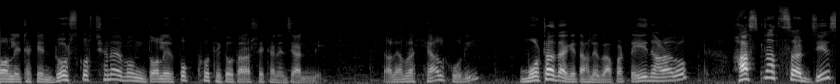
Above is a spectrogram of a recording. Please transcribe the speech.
দল এটাকে এন্ডোর্স করছে না এবং দলের পক্ষ থেকেও তারা সেখানে যাননি। তাহলে আমরা খেয়াল করি, মোটা দাগে তাহলে ব্যাপারটা এই দাঁড়াল। হাসনাত সার্জিস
